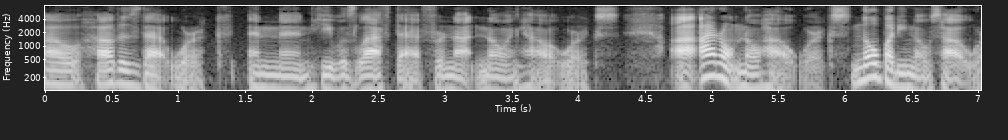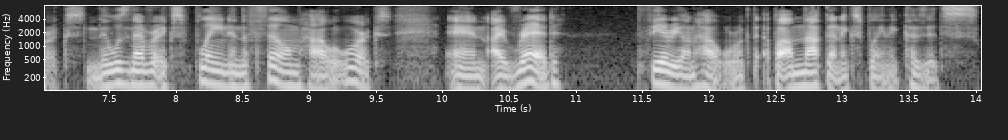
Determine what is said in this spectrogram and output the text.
how how does that work? And then he was laughed at for not knowing how it works. I, I don't know how it works. Nobody knows how it works. It was never explained in the film how it works. And i read theory on how it worked but i'm not going to explain it because it's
